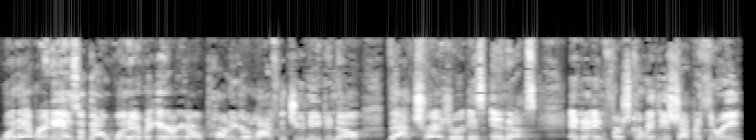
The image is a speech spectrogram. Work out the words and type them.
Whatever it is about whatever area or part of your life that you need to know, that treasure is in us. And in 1 Corinthians chapter 3,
